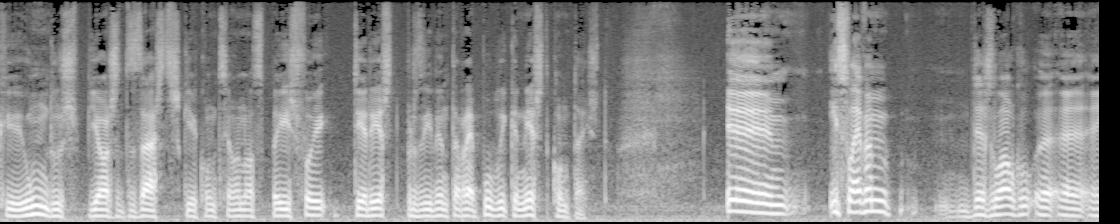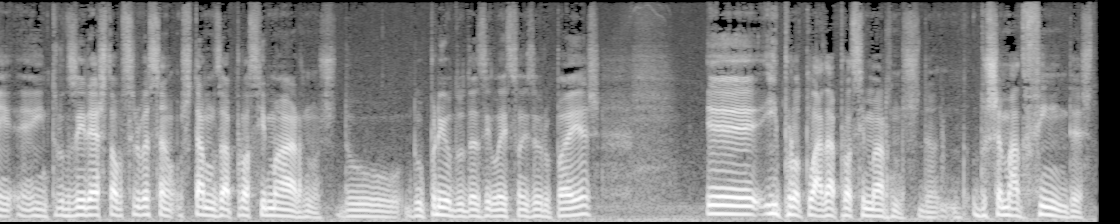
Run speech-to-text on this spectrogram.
que um dos piores desastres que aconteceu ao nosso país foi ter este Presidente da República neste contexto. Uh, isso leva-me desde logo, a, a, a, introduzir esta observação. Estamos a aproximar-nos do, do período das eleições europeias e, e por outro lado, a aproximar-nos do, do, chamado fim deste,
